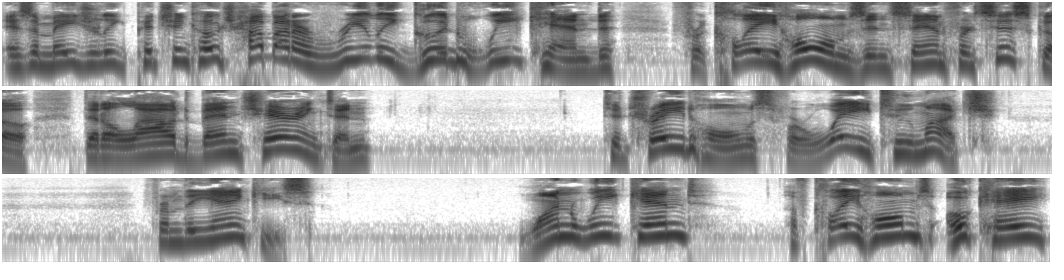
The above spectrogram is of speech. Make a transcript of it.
as a major league pitching coach? How about a really good weekend for Clay Holmes in San Francisco that allowed Ben Cherington to trade Holmes for way too much from the Yankees? One weekend of Clay Holmes? Okay,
